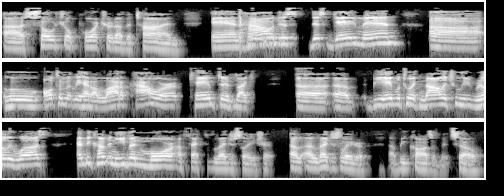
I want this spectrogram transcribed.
uh, social portrait of the time and how mm-hmm. this, this gay man, uh, who ultimately had a lot of power came to like, uh, uh, be able to acknowledge who he really was and become an even more effective legislature, a, a legislator uh, because of it. So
